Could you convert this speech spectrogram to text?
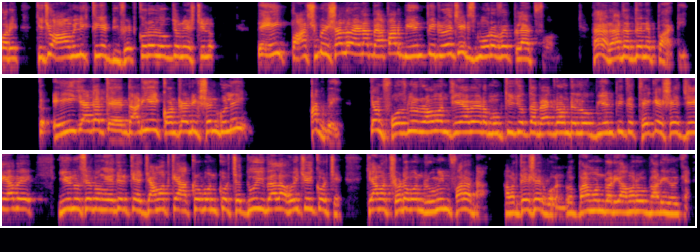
করে, কিছু আওয়ামী লীগ থেকে ডিফেক্ট করে লোকজন এসেছিল। তো এই পাঁচ মেশালো একটা ব্যাপার বিএনপির রয়েছে it's more of a platform হ্যাঁ রাদার দেন এ পার্টি তো এই জায়গাতে দাঁড়িয়ে এই কন্ট্রাডিকশন গুলি থাকবেই। যেমন ফজলুর রহমান যেভাবে একটা মুক্তিযোদ্ধা ব্যাকগ্রাউন্ডের লোক বিএনপিতে থেকে সে যেভাবে ইউনুস এবং এদেরকে, জামাতকে আক্রমণ করছে, দুই বেলা হইচই করছে কি আমার ছোট বোন রুমিন ফারানা, আমার দেশের বোন, ও ব্রাহ্মণবাড়ি আমারও বাড়ি ওইখানে।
